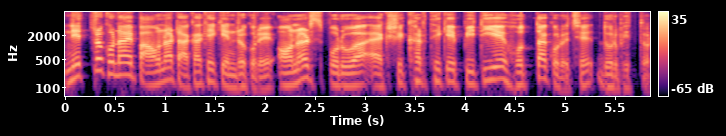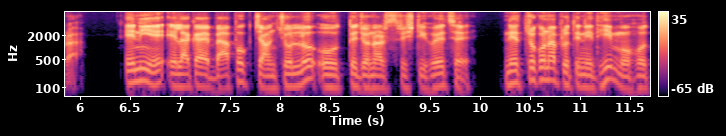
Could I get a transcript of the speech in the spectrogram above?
নেত্রকোনায় পাওনা টাকাকে কেন্দ্র করে অনার্স পড়ুয়া এক শিক্ষার্থীকে পিটিয়ে হত্যা করেছে দুর্বৃত্তরা। এ নিয়ে এলাকায় ব্যাপক চাঞ্চল্য ও উত্তেজনার সৃষ্টি হয়েছে। নেত্রকোনা প্রতিনিধি মোহত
